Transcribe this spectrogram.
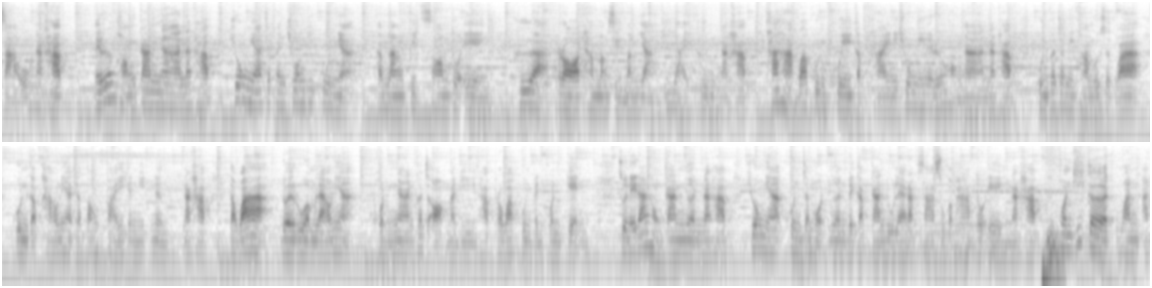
เสาร์นะครับ ในเรื่องของการงานนะครับ ช่วงนี้จะเป็นช่วงที่คุณเนี่ยกำลังฟิตซ้อมตัวเอง เพื่อรอทำบางสิ่งบางอย่างที่ใหญ่ขึ้นนะครับ ถ้าหากว่าคุณคุยกับใครในช่วงนี้ในเรื่องของงานนะครับ คุณก็จะมีความรู้สึกว่าคุณกับเขาเนี่ยจะต้องไฟกันนิดนึงนะครับ แต่ว่าโดยรวมแล้วเนี่ยผลงานก็จะออกมาดีครับ เพราะว่าคุณเป็นคนเก่ง ส่วนในด้านของการเงินนะครับ ช่วงนี้คุณจะหมดเงินไปกับการดูแลรักษาสุขภาพตัวเองนะครับ คนที่เกิดวันอา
